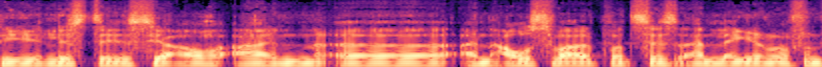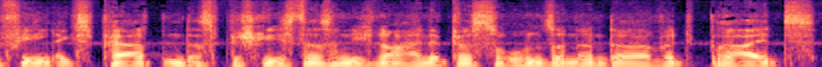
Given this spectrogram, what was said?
Die Liste ist ja auch ein, äh, ein Auswahlprozess, ein längerer von vielen Experten. Das beschließt also nicht nur eine Person, sondern da wird breit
